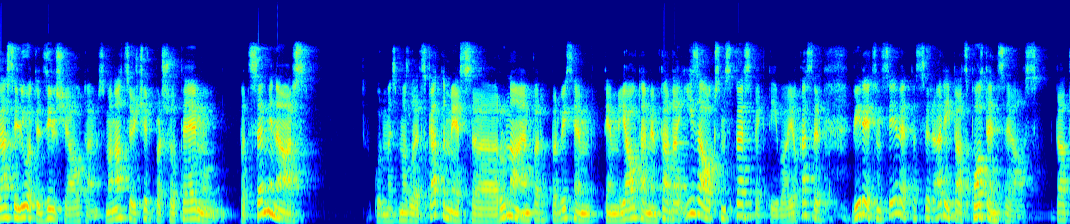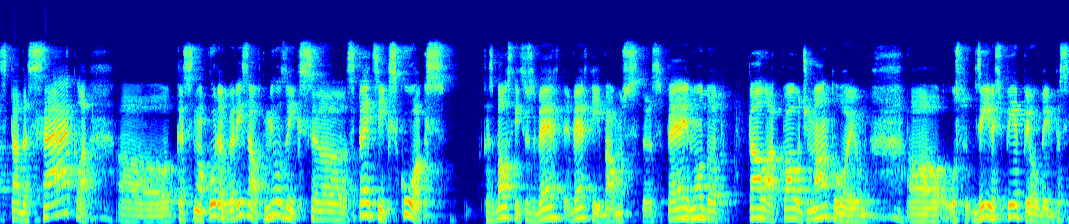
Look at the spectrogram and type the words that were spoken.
tas ir ļoti dziļš jautājums. Man atsevišķi ir par šo tēmu pat seminārs kur mēs mazliet skatāmies, runājam par, par visiem tiem jautājumiem, tādā izaugsmes perspektīvā. Jo kas ir vīrietis un sieviete, tas ir arī tāds potenciāls. Tāds, tāda sēkla, kas, no kura var izaugt milzīgs, spēcīgs koks, kas balstīts uz vērt, vērtībām, uz spēju nodot tālāk paudžu mantojumu, uz dzīves piepildījumu. Tas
